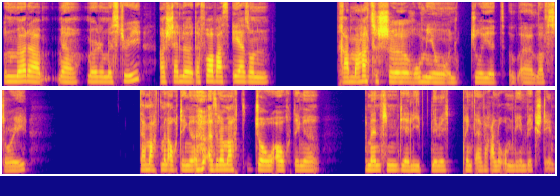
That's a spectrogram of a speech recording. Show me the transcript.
So ein Murder, ja, Murder Mystery. Anstelle, davor war es eher so ein dramatische Romeo und Juliet äh, Love Story. Da macht man auch Dinge, also da macht Joe auch Dinge für Menschen, die er liebt, nämlich bringt einfach alle um, die im Weg stehen.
